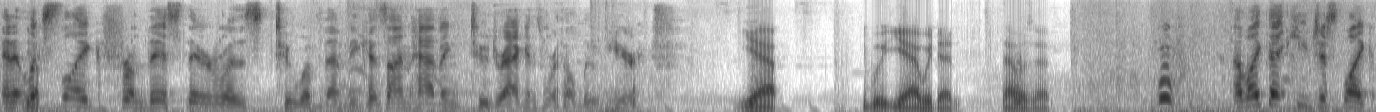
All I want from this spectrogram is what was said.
And it Yep. looks like from this there was two of them because I'm having two dragons worth of loot here. Yeah, we, yeah, we did. That was it. I like that he just like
